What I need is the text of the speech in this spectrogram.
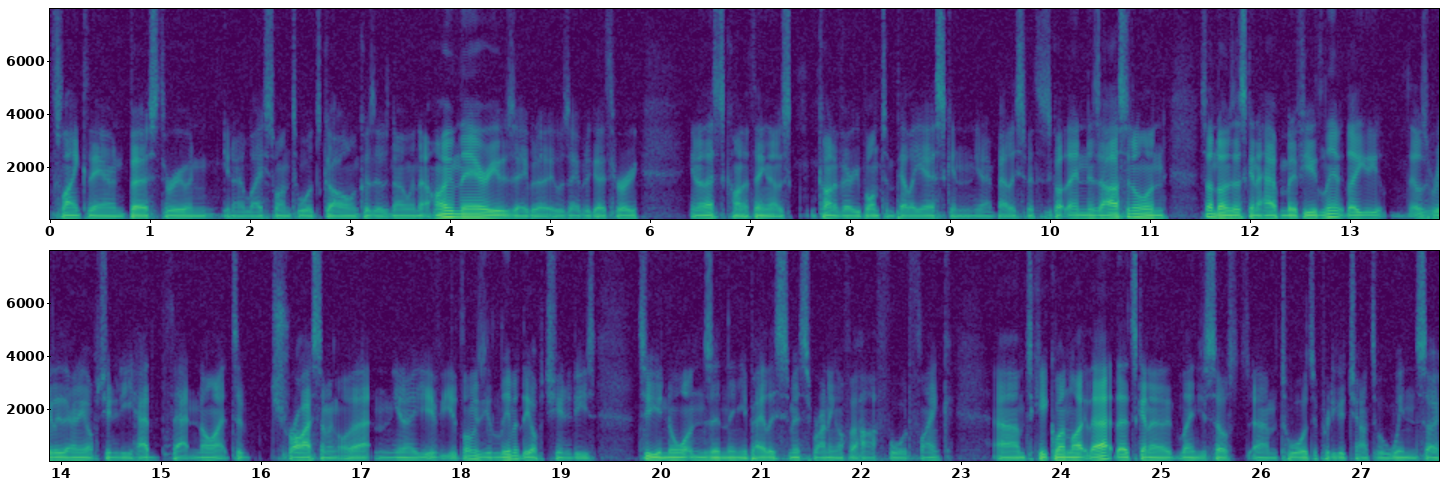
flank there and burst through and you know laced one towards goal and because there was no one at home there he was able to it was able to go through you know that's the kind of thing that was kind of very Bontempelli esque and you know Bailey Smith has got that in his arsenal and sometimes that's going to happen but if you limit like that was really the only opportunity he had that night to try something like that and you know if, as long as you limit the opportunities to your Naughtons and then your Bailey Smiths running off a half forward flank um, to kick one like that, that's going to lend yourself um, towards a pretty good chance of a win. So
